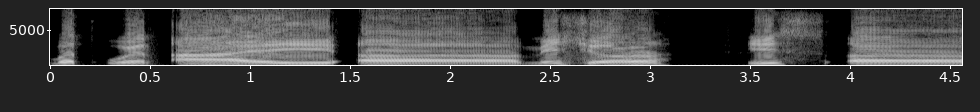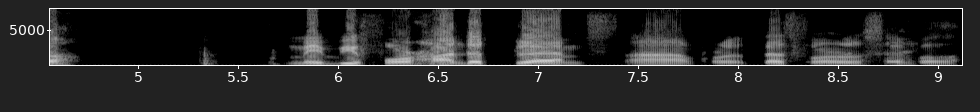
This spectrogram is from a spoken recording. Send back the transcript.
But when I uh, measure is uh, maybe 400 grams. Ah, for, that's for example.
